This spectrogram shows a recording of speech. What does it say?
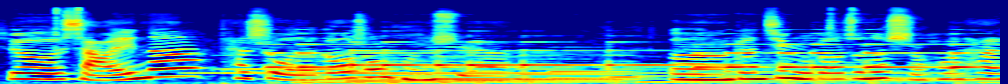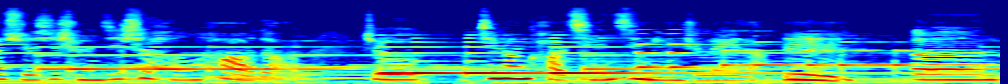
就小 A 呢，他是我的高中同学。嗯，刚进入高中的时候，他的学习成绩是很好的，就经常考前几名之类的。嗯嗯，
